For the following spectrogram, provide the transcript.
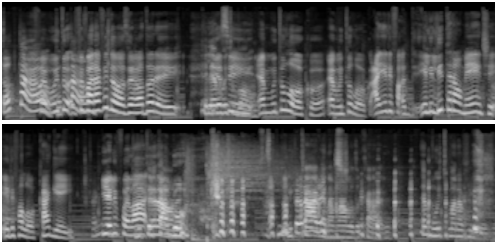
Total. Foi muito, total. foi maravilhoso, eu adorei. Ele é E, muito assim, bom. É muito louco, é muito louco. Aí ele, ele literalmente, ele falou, caguei. E ele foi lá Literal, e cagou. né? Ele caga na mala do cara. É muito maravilhoso.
